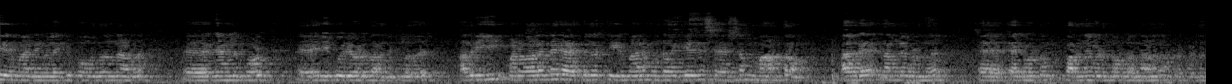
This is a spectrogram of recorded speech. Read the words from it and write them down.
തീരുമാനങ്ങളിലേക്ക് പോകുന്നതെന്നാണ് ഞങ്ങളിപ്പോൾ ഈ കുരിയോട് പറഞ്ഞിട്ടുള്ളത്. അവർ ഈ മണവാളന്റെ കാര്യത്തിൽ ഒരു തീരുമാനം ഉണ്ടാക്കിയതിനു ശേഷം മാത്രം അവരെ നമ്മളിവിടുന്ന് എങ്ങോട്ടും പറഞ്ഞു വിടുന്നുള്ളൂ എന്നാണ് നമ്മുടെ ഇപ്പോഴത്തെ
